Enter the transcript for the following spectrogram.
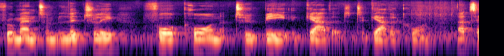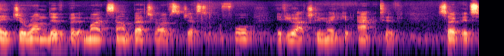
frumentum, literally for corn to be gathered, to gather corn. That's a gerundive, but it might sound better, I've suggested before, if you actually make it active. So it's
